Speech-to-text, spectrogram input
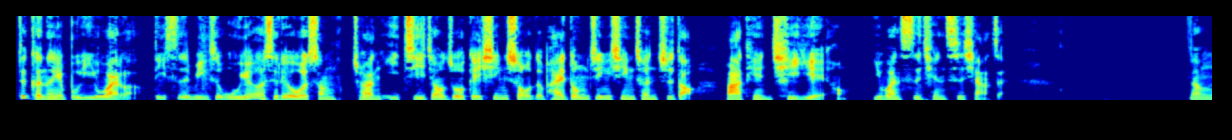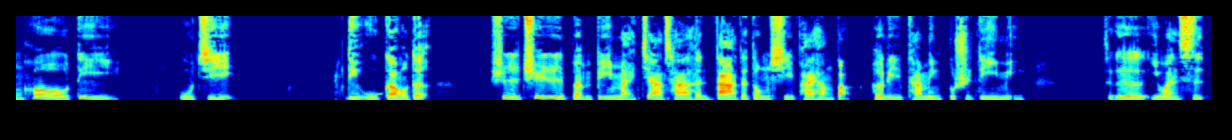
这可能也不意外了。第四名是五月二十六，我上传一集叫做《给新手的排东京行程指导》，八天七夜，哈，一万四千次下载。然后第五集，第五高的是去日本必买价差很大的东西排行榜，合力他命不是第一名，这个一万四。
